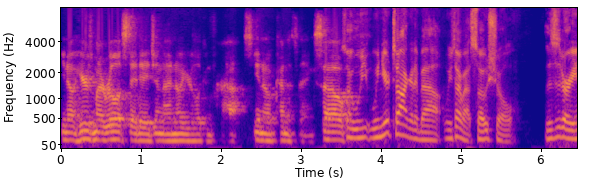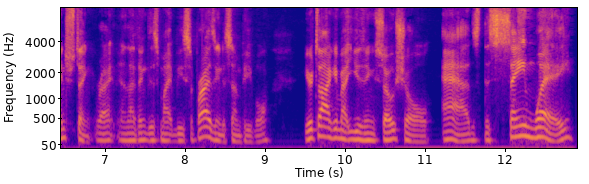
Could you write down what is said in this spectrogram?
you know here's my real estate agent. I know you're looking for a house you know kind of thing. So so when you're talking about when you talk about social this is very interesting right? And i think this might be surprising to some people. You're talking about using social ads the same way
